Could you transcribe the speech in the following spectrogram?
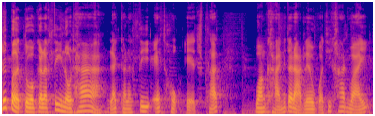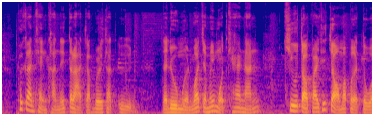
ได้เปิดตัว Galaxy Note 5 และ Galaxy S6 Edge Plus วางขายในตลาดเร็วกว่าที่คาดไว้ เพื่อการแข่งขันในตลาดกับบริษัทอื่น แต่ดูเหมือนว่าจะไม่หมดแค่นั้น คิวต่อไปที่จะอมาเปิดตัว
